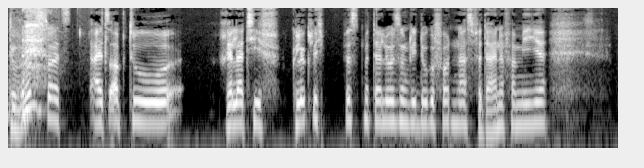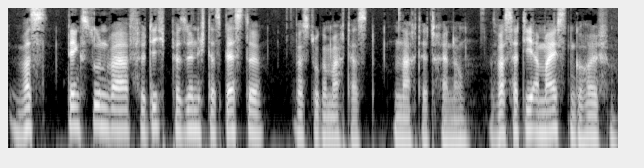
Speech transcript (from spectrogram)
Du wirkst so, als, als ob du relativ glücklich bist mit der Lösung, die du gefunden hast für deine Familie. Was denkst du war für dich persönlich das Beste, was du gemacht hast nach der Trennung? Was hat dir am meisten geholfen?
